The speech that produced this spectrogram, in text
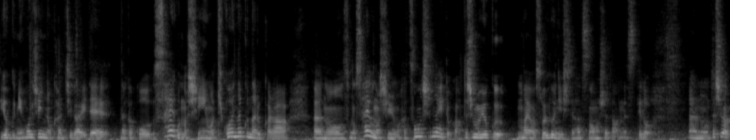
よく日本人の勘違いでなんかこう最後のシーンは聞こえなくなるからあのその最後のシーンは発音しないとか私もよく前はそういう風にして発音してたんですけどあの私は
